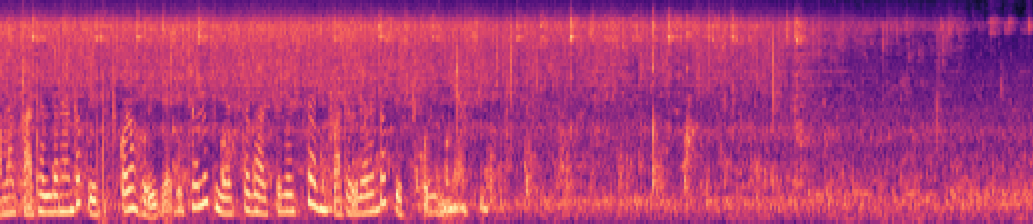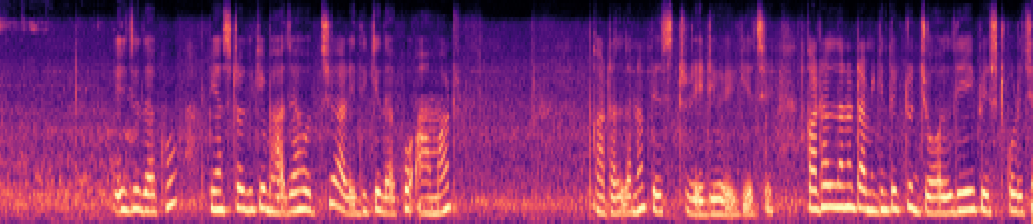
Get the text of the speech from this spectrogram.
আমার কাঁঠাল দানাটা পেস্ট করা হয়ে যাবে। চলো পেঁয়াজটা ভাজতে ভাজতে আমি কাঁঠাল দানাটা পেস্ট করে নিয়ে আসি। এই যে দেখো, পেঁয়াজটা ওদিকে ভাজা হচ্ছে আর এদিকে দেখো আমার কাঁঠাল দানা পেস্ট রেডি হয়ে গিয়েছে। কাঁঠাল দানাটা আমি কিন্তু একটু জল দিয়েই পেস্ট করেছি।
